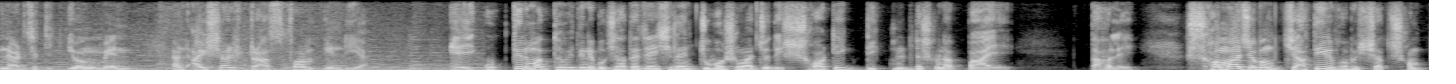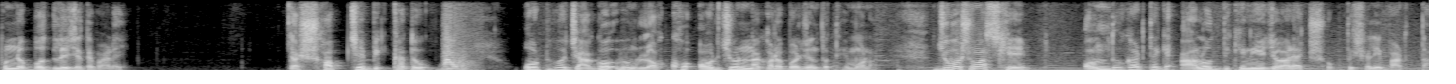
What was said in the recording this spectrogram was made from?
energetic young men and I shall transform India এই উক্তির মাধ্যমে তিনি বোঝাতে চেয়েছিলেন, যুব সমাজ যদি সঠিক দিক নির্দেশনা পায়, তাহলে সমাজ এবং জাতির ভবিষ্যৎ সম্পূর্ণ বদলে যেতে পারে। তার সবচেয়ে বিখ্যাত উক্তি ওঠো, জাগো এবং লক্ষ্য অর্জন না করা পর্যন্ত থেমো না। যুব সমাজকে অন্ধকার থেকে আলোর দিকে নিয়ে যাওয়ার এক শক্তিশালী বার্তা।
